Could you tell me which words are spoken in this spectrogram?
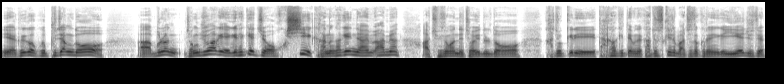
예, 그리고 그 부장도 아, 물론 정중하게 얘기를 했겠죠. 혹시 가능하겠냐 하면 아, 죄송한데 저희들도 가족끼리 다 갔기 때문에 가족 스케줄 맞춰서 그러니까 이해해 주세요.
